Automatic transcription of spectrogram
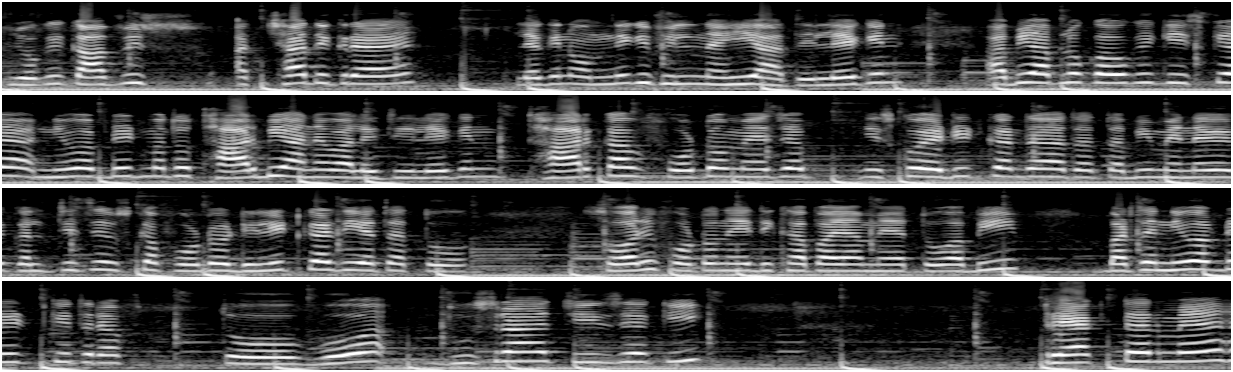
जो कि काफ़ी अच्छा दिख रहा है, लेकिन ओमनी की फील नहीं आती। लेकिन अभी आप लोग कहोगे कि इसके न्यू अपडेट में तो थार भी आने वाली थी, लेकिन थार का फ़ोटो मैं जब इसको एडिट कर रहा था, तभी मैंने गलती से उसका फ़ोटो डिलीट कर दिया था तो सॉरी फ़ोटो नहीं दिखा पाया मैं। तो अभी बढ़ते न्यू अपडेट की तरफ़ तो वो दूसरा चीज़ है कि ट्रैक्टर में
